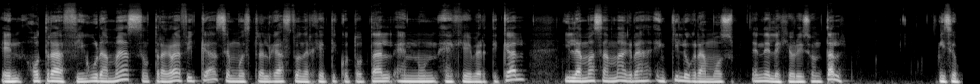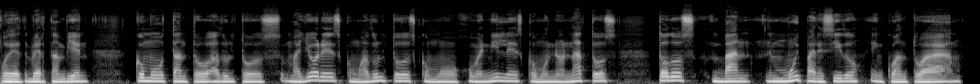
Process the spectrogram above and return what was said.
En otra figura más, otra gráfica, se muestra el gasto energético total en un eje vertical y la masa magra en kilogramos en el eje horizontal. Y se puede ver también cómo tanto adultos mayores como adultos, como juveniles, como neonatos, todos van muy parecido en cuanto a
